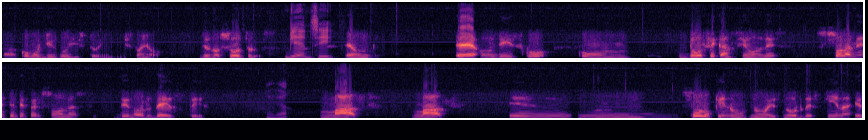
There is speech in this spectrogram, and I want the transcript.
Ah, ¿Cómo digo esto en español? De nosotros. Bien, sí. É um, é um disco com 12 canções solamente de pessoas de Nordeste, Mira. mas, mas em, hum, solo que não, não é nordestina, é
